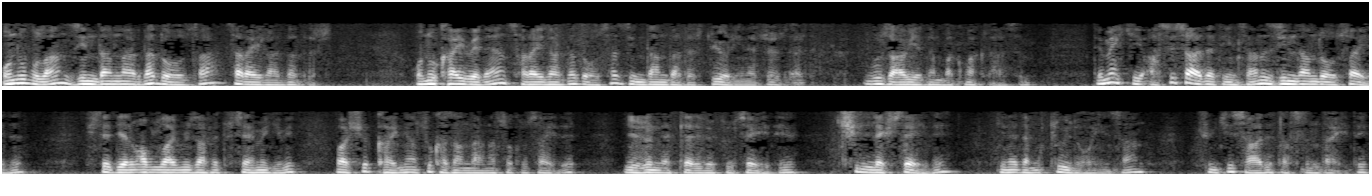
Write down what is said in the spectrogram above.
Onu bulan zindanlarda da olsa saraylardadır. Onu kaybeden saraylarda da olsa zindandadır diyor yine sözlerde. Bu zaviyeden bakmak lazım. Demek ki asli saadet insanı zindanda olsaydı, işte diyelim Abdullah bin Zafet Hüseymi gibi başı kaynayan su kazanlarına sokulsaydı, yüzün etleri dökülseydi, çilleşseydi, yine de mutluydu o insan. Çünkü saadet aslındaydı.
